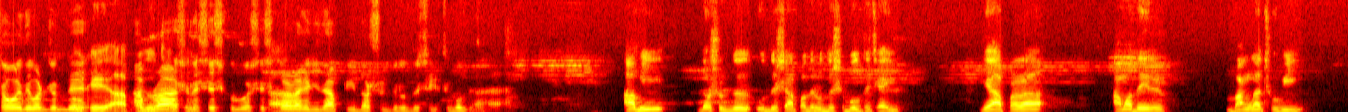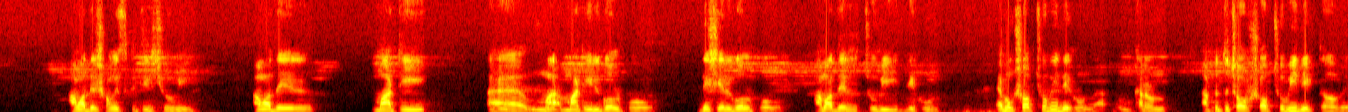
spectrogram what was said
সময় দেওয়ার জন্য। আমরা আসলে শেষ করব। শেষ করার আগে যদি আপনি দর্শকদের উদ্দেশ্যে কিছু বলতে চান। আমি দর্শকদের উদ্দেশ্যে, আপনাদের উদ্দেশ্যে বলতে চাই যে আপনারা আমাদের বাংলা ছবি, আমাদের সংস্কৃতির ছবি, আমাদের মাটি হ্যাঁ মাটির গল্প, দেশের গল্প, আমাদের ছবি দেখুন এবং সব ছবি দেখুন না। কারণ আপনি তো সব সব ছবিই দেখতে হবে।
